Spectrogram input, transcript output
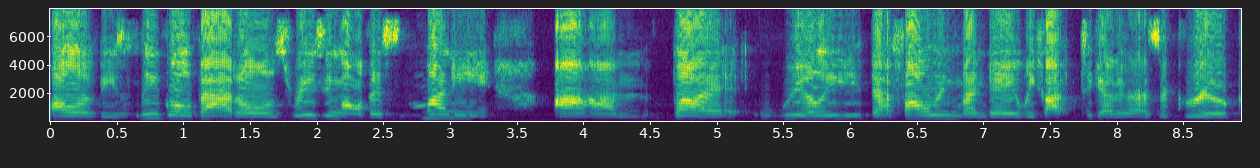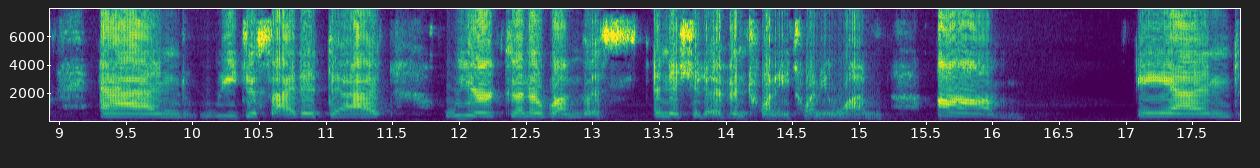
all of these legal battles raising all this money um, but really, that following Monday, we got together as a group and we decided that we are going to run this initiative in 2021. Um, and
